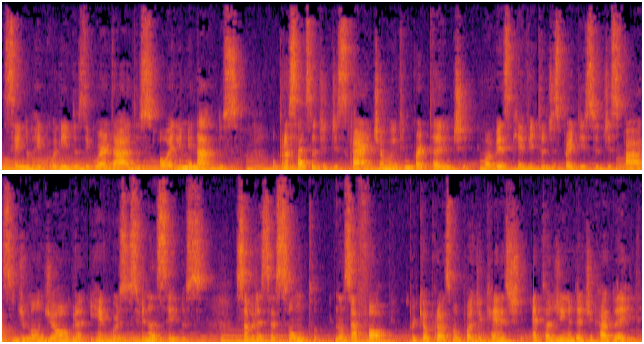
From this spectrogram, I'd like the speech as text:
sendo recolhidos e guardados ou eliminados. O processo de descarte é muito importante, uma vez que evita o desperdício de espaço, de mão de obra e recursos financeiros. Sobre esse assunto, não se afobe, porque o próximo podcast é todinho dedicado a ele.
